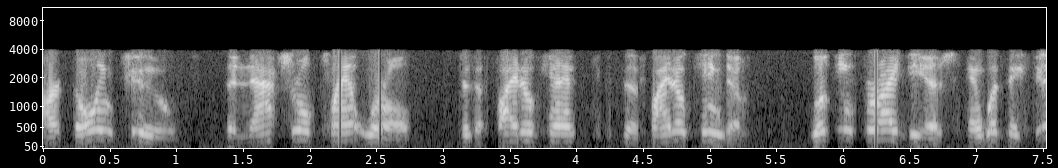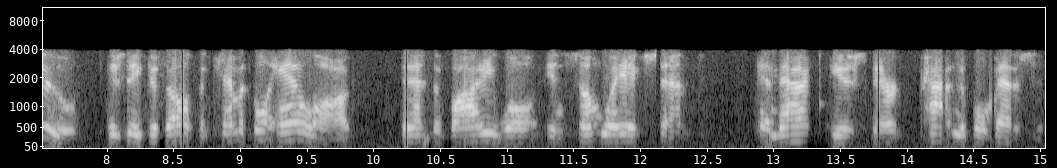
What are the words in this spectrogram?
are going to the natural plant world, to the phytokin, the phyto kingdom, looking for ideas, and what they do is they develop a chemical analog that the body will in some way accept, and that is their patentable medicine.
